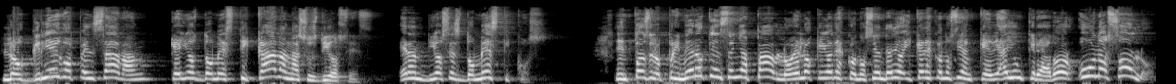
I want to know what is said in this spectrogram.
Los griegos pensaban que ellos domesticaban a sus dioses. Eran dioses domésticos. Entonces, lo primero que enseña Pablo es lo que ellos desconocían de Dios. ¿Y que desconocían? Que hay un creador, uno solo,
